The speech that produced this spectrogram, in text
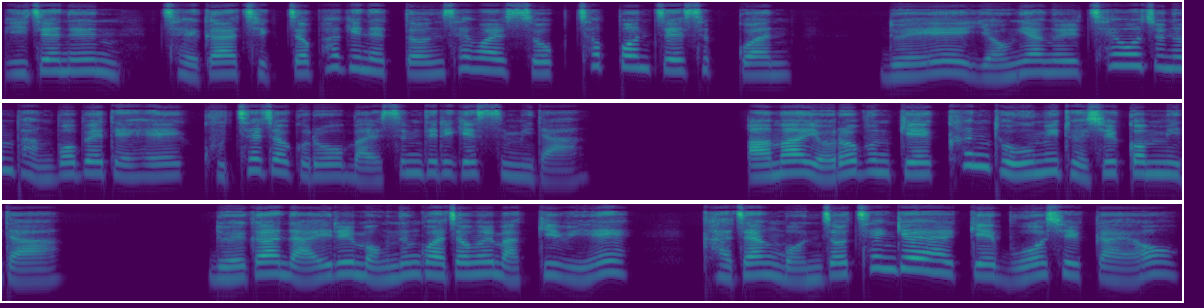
이제는 제가 직접 확인했던 생활 속 첫 번째 습관, 뇌에 영양을 채워주는 방법에 대해 구체적으로 말씀드리겠습니다. 아마 여러분께 큰 도움이 되실 겁니다. 뇌가 나이를 먹는 과정을 막기 위해 가장 먼저 챙겨야 할 게 무엇일까요?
